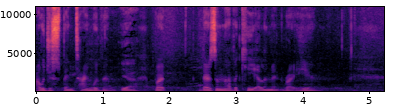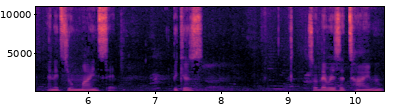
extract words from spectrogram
I would just spend time with them. Yeah, But there's another key element right here, and it's your mindset. Because, so there is a time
